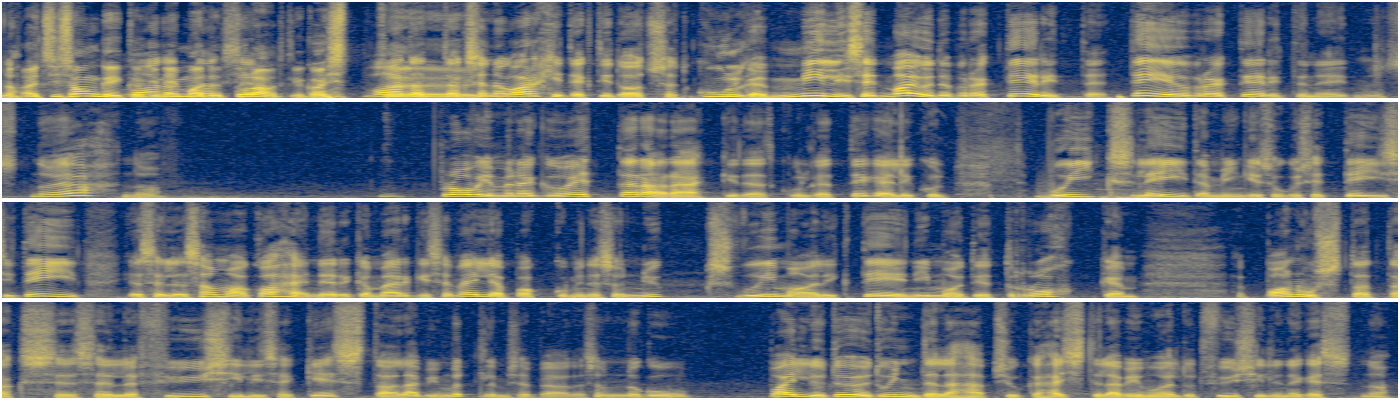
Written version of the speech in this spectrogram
noh. et siis ongi ikkagi niimoodi, et tulevadki kast. vaadatakse nagu arhitektide otsa, et kuulge, milliseid maju te projekteerite, teie ju projekteerite neid. ma ütlesin, et nojah, noh proovime nagu ette ära rääkida, et kuulge, et tegelikult võiks leida mingisuguseid teisi ideid ja sellesama kahe energiamärgise väljapakkumine, see on üks võimalik tee niimoodi, et rohkem panustatakse selle füüsilise kesta läbimõtlemise peale, see on nagu palju töötunde läheb sihuke hästi läbimõeldud füüsiline kest, noh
